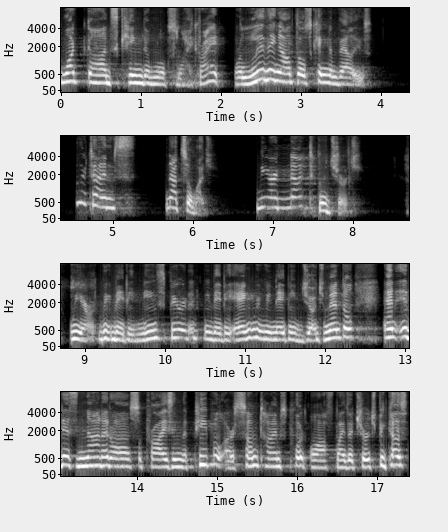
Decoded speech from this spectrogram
what God's kingdom looks like, right? We're living out those kingdom values. Other times, not so much. We are not good church. We are, we may be mean spirited, we may be angry, we may be judgmental, and it is not at all surprising that people are sometimes put off by the church because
